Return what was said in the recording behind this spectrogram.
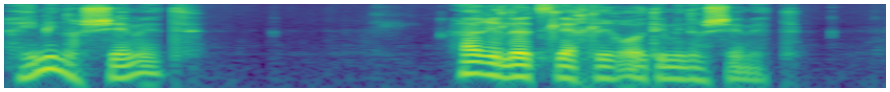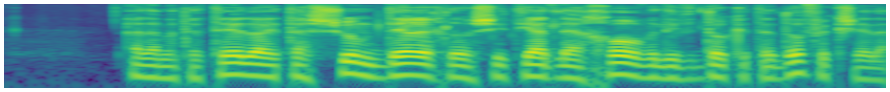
האם היא נושמת? הארי לא הצליח לראות אם היא נושמת. על המטאטא לא הייתה שום דרך להושיט יד לאחור ולבדוק את הדופק שלה.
